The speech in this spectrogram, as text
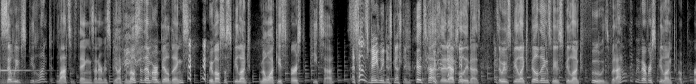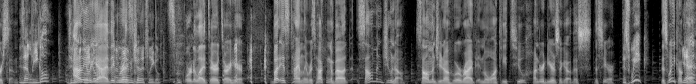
So we've spelunked lots of things on Urban Spelunking. Most of them are buildings. We've also spelunked Milwaukee's first pizza. That sounds vaguely disgusting. It does. It absolutely does. So we've spelunked buildings, we've spelunked foods, but I don't think we've ever spelunked a person. Is that legal? I don't even legal? yeah, I think I'm we're not in even some- sure that's legal. Some borderline territory here. but it's timely. We're talking about Solomon Juneau. Solomon Juneau, who arrived in Milwaukee 200 years ago this this year. This week, This week, okay. Yeah.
